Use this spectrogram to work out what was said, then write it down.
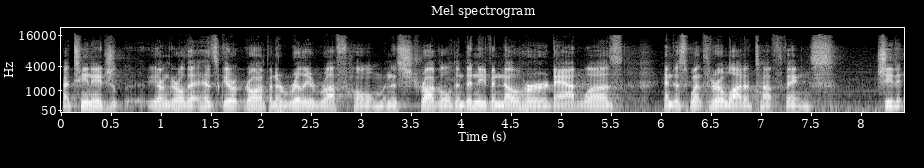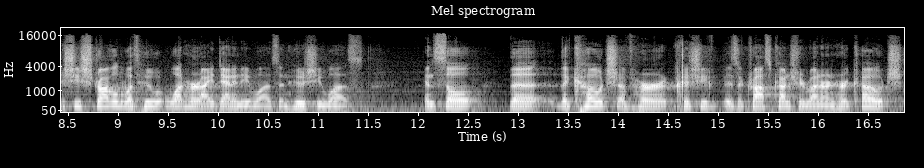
a teenage young girl that has grown up in a really rough home and has struggled and didn't even know who her dad was and just went through a lot of tough things. She, she struggled with who, what her identity was and who she was. And so the, the coach of her, because she is a cross country runner, and her coach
